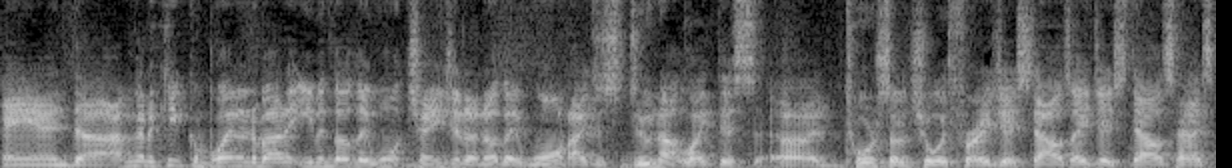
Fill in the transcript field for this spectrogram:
and uh, I'm going to keep complaining about it even though they won't change it. I know they won't. I just do not like this uh, torso choice for AJ Styles. AJ Styles has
